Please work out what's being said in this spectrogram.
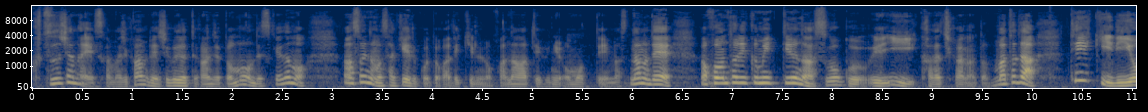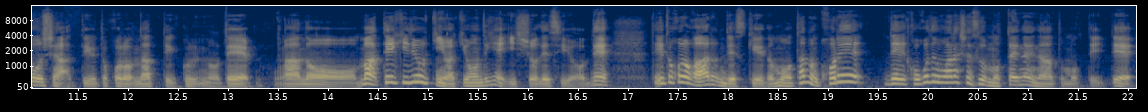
苦痛じゃないですか。マジ勘弁してくれよって感じだと思うんですけれども、まあ、そういうのも避けることができるのかなというふうに思っています。なので、まあ、この取り組みっていうのはすごくいい形かなと。まあ、ただ、定期利用者っていうところになってくるので、あの、まあ、定期料金は基本的には一緒ですよ。で、っていうところがあるんですけれども、多分これ、で、ここで終わらせたらすごいもったいないなと思っていて、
